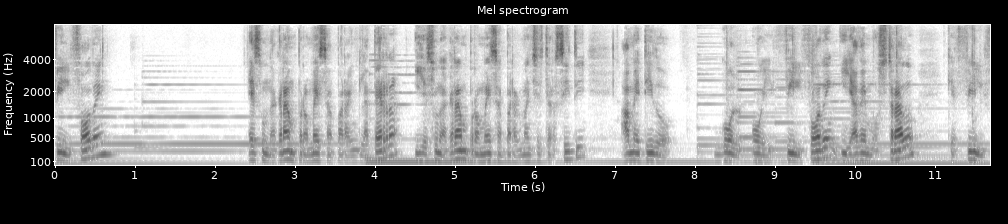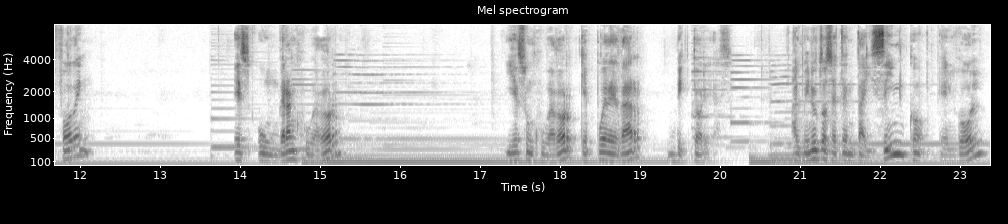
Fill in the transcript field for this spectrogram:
Phil Foden, es una gran promesa para Inglaterra y es una gran promesa para el Manchester City. Ha metido gol hoy Phil Foden y ha demostrado que Phil Foden es un gran jugador y es un jugador que puede dar victorias. Al minuto 75 el gol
